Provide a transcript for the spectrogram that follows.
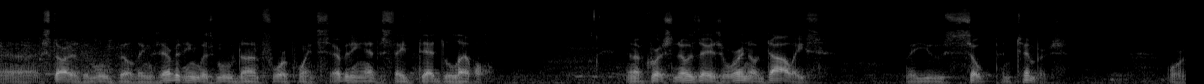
uh, started to move buildings, everything was moved on four points. Everything had to stay dead level. And of course, in those days, there were no dollies. They used soap and timbers, or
